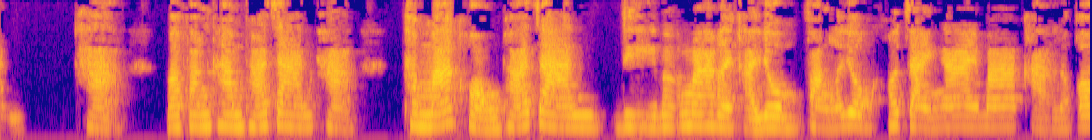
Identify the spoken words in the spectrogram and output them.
รย์ ค่ะ มาฟังธรรมพระอาจารย์ค่ะธรรมะของพระอาจารย์ดีมากๆเลยค่ะโยม ฟังแล้วโยมเข้าใจง่ายมากค่ะ แล้วก็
